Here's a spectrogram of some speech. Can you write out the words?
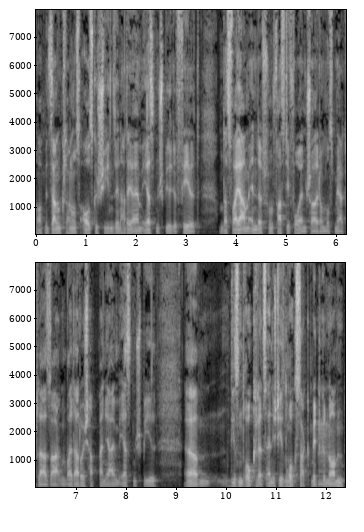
auch mit sang- und klanglos ausgeschieden sind, hat er ja im ersten Spiel gefehlt. Und das war ja am Ende schon fast die Vorentscheidung, muss man ja klar sagen, weil dadurch hat man ja im ersten Spiel ähm, diesen Druck letztendlich, diesen Rucksack mitgenommen. Mhm.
